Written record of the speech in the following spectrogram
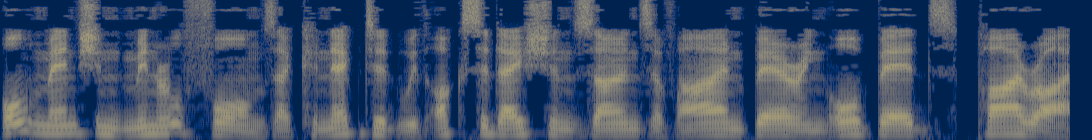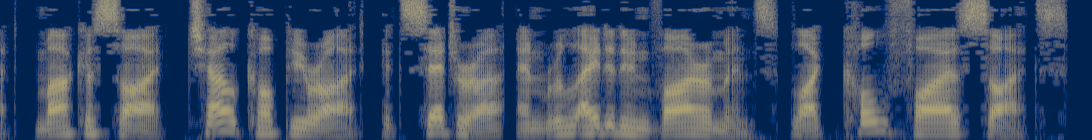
All mentioned mineral forms are connected with oxidation zones of iron-bearing ore beds, pyrite, marcasite, chalcopyrite, etc., and related environments like coal fire sites.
